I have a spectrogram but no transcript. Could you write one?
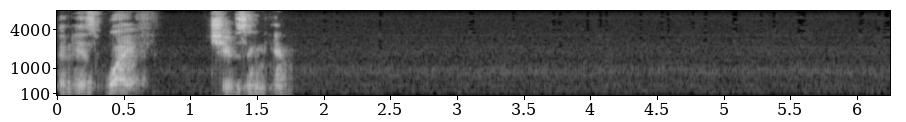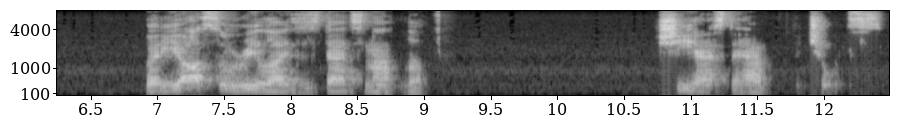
than his wife choosing him. But he also realizes that's not love. She has to have the choice.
